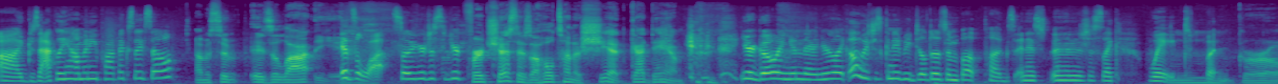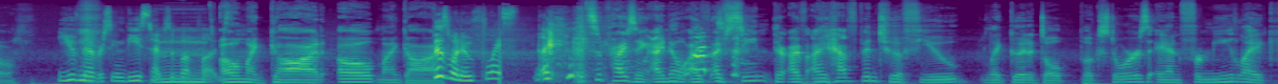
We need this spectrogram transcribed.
uh, exactly how many products they sell. I'm assuming it's a lot. It's a lot. So you're just you're For a chest, there's a whole ton of shit. God damn. you're going in there and you're like, oh, it's just gonna be dildos and butt plugs, and it's and then it's just like, wait, but Girl. You've never seen these types of butt mm, plugs. Oh my god. Oh my god. This one inflates. It's surprising. I know. I've, I've seen there. I've I have been to a few like good adult bookstores, and for me, like,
